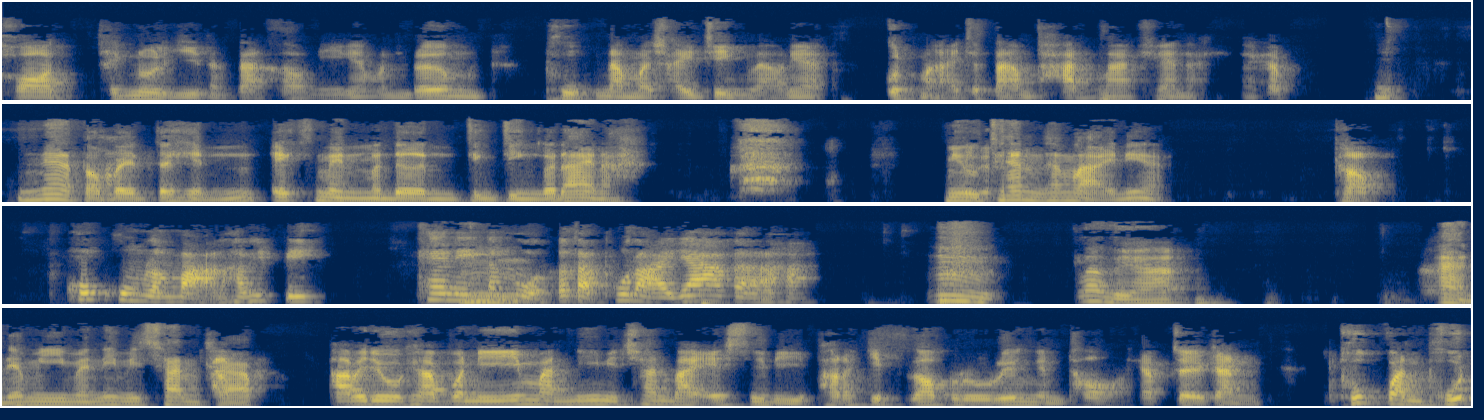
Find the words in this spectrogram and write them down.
พอเทคโนโลยีต่างๆ เหล่านี้เนี่ยมันเริ่มถูกนำมาใช้จริงแล้วเนี่ย กฎหมายจะตามทันมากแค่ไหนนะครับ แน่ต่อไปจะเห็น X-Men มาเดินจริง ๆ ก็ได้นะ มิวแทนทั้งหลายเนี่ย ครับ ควบคุมลำบากนะคะพี่ปิ๊กแค่นี้อืมตำรวจก็จับผู้ร้ายยากแล้วนะคะอืม นั่นเลยฮะอะเดี๋ยวมี Money Mission ครับพาไปดูครับ วันนี้ Money Mission by SCB ภารกิจรอบรู้เรื่องเงินทองครับ เจอกันทุกวันพุธ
